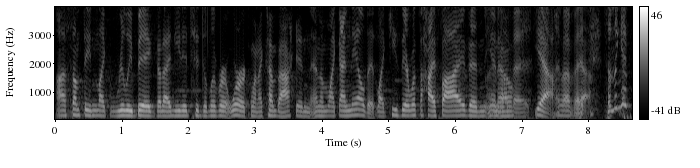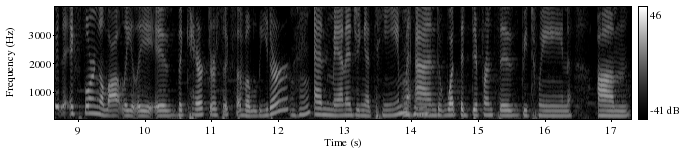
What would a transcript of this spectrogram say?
uh, something like really big that I needed to deliver at work. When I come back and, and I'm like, I nailed it. Like he's there with the high five and you I know, yeah, I love it. yeah. Something I've been exploring a lot lately is the characteristics of a leader Mm-hmm. and managing a team and what the difference is between um,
